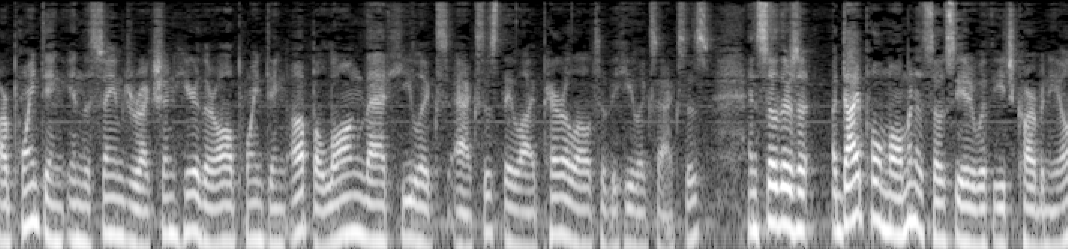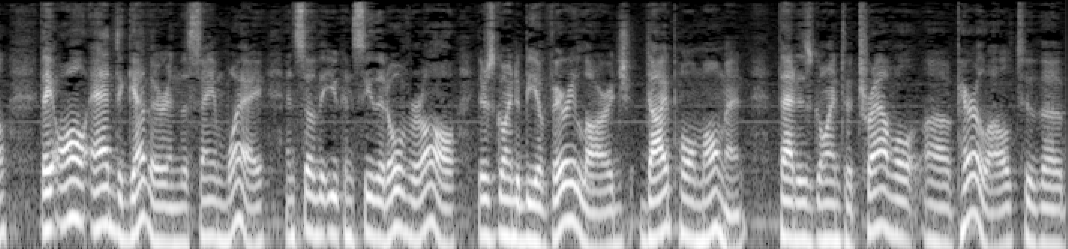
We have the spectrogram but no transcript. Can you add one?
are pointing in the same direction. Here they're all pointing up along that helix axis. They lie parallel to the helix axis. And so there's a, a dipole moment associated with each carbonyl. They all add together in the same way, and so that you can see that overall there's going to be a very large dipole moment that is going to travel uh, parallel to the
